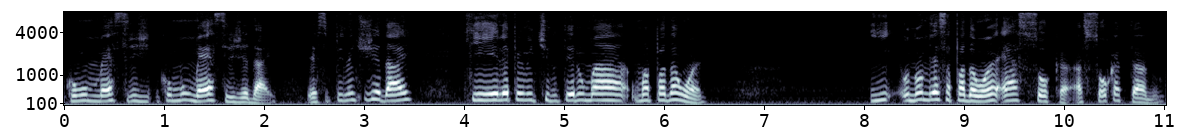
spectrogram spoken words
como um mestre, como um mestre Jedi. Ele é simplesmente um Jedi que ele é permitido ter uma, uma Padawan. E o nome dessa Padawan é Ahsoka, Ahsoka Tano.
